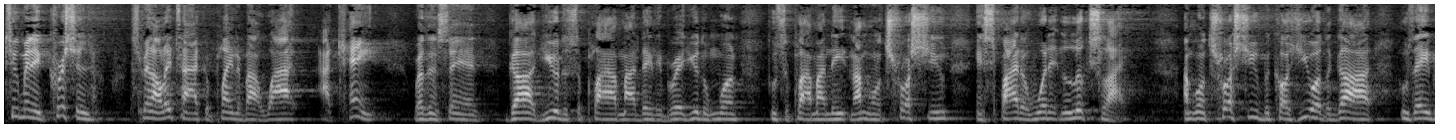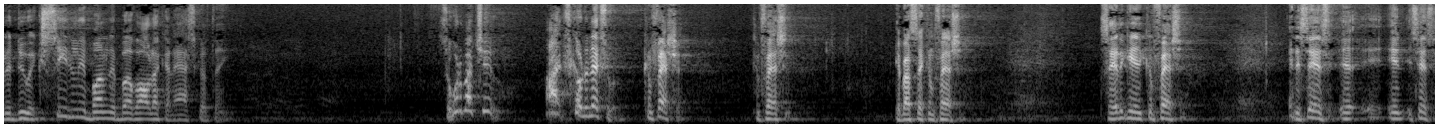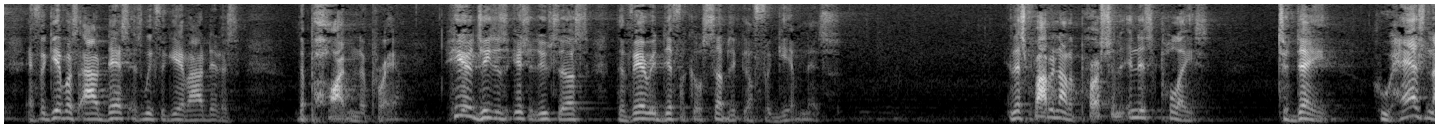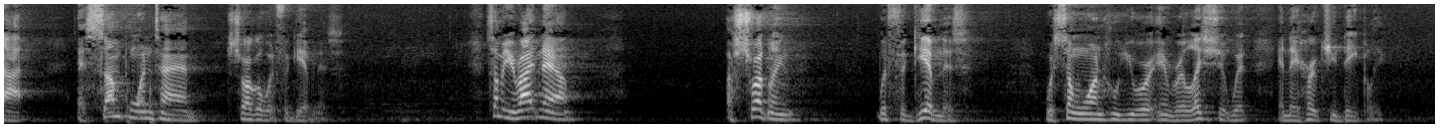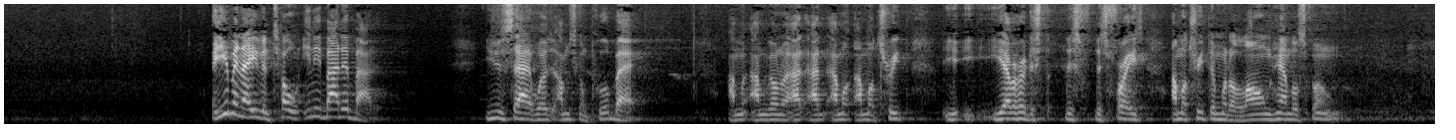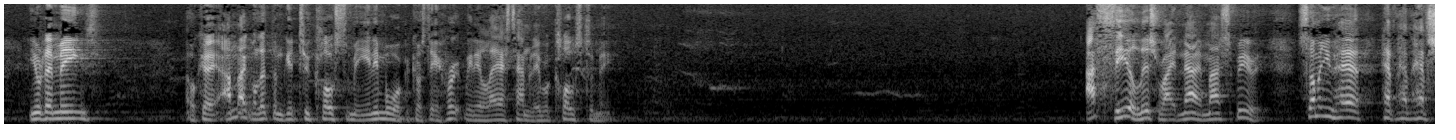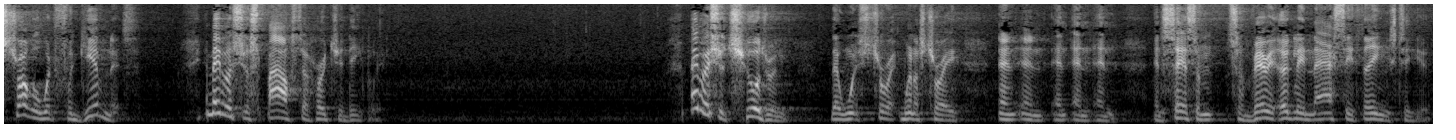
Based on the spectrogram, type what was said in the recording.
too many Christians spend all their time complaining about why I can't rather than saying, God, you're the supply of my daily bread. You're the one who supply my need, and I'm going to trust you in spite of what it looks like. I'm going to trust you because you are the God who's able to do exceedingly abundantly above all I can ask or think. So, what about you? All right, let's go to the next one confession. Confession. Everybody say confession. Say it again confession. And it says, it, says, and forgive us our debts as we forgive our debtors. The pardon of prayer. Here, Jesus introduces us the very difficult subject of forgiveness. And there's probably not a person in this place today who has not, at some point in time, struggled with forgiveness. Some of you right now are struggling with forgiveness with someone who you were in relationship with and they hurt you deeply. And you may not even told anybody about it. You decide, well, I'm just going to pull back. I'm, I'm going to, I, am going to treat, you, you, ever heard this, this, this phrase, I'm going to treat them with a long handle spoon? You know what that means? Okay, I'm not going to let them get too close to me anymore because they hurt me the last time they were close to me. I feel this right now in my spirit. Some of you have, have, have, have struggled with forgiveness. And maybe it's your spouse that hurt you deeply. Maybe it's your children that went, went astray and, and, and, and, and, and said some, some very ugly, nasty things to you.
